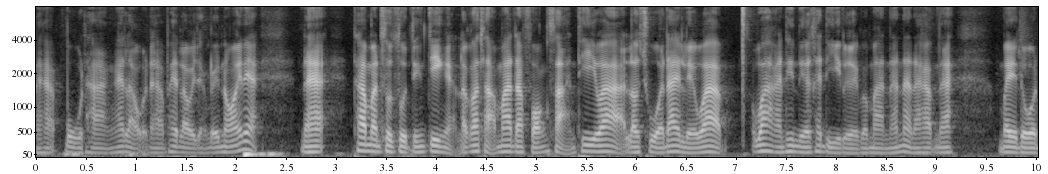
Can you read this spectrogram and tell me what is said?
นะครับปูทางให้เรานะครับให้เราอย่างน้อยๆเนี่ยนะฮะถ้ามันสุดๆจริงๆอะเราก็สามารถจะฟ้องศาลที่ว่าเราชัวร์ได้เลยว่าว่ากันที่เนื้อคดีเลยประมาณนั้นนะครับนะไม่โดน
